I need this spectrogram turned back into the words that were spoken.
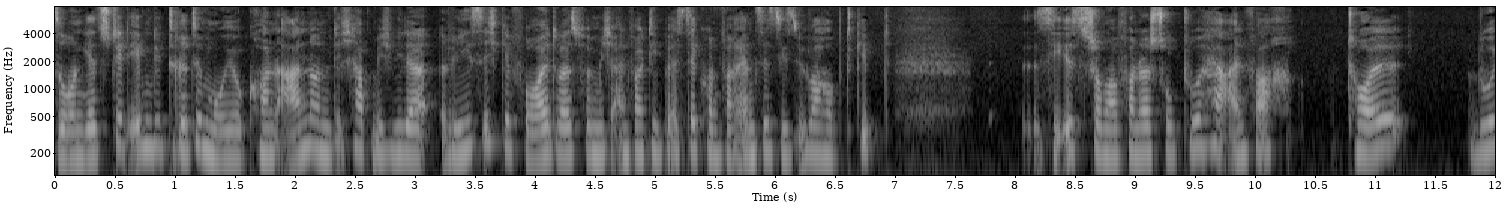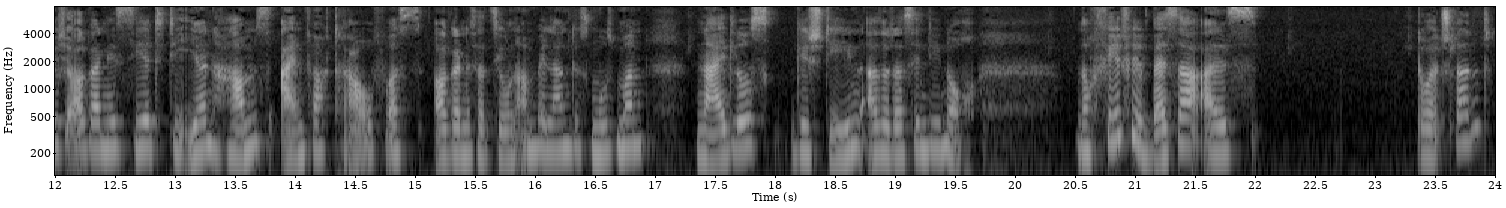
So, und jetzt steht eben die dritte MoyoCon an und ich habe mich wieder riesig gefreut, weil es für mich einfach die beste Konferenz ist, die es überhaupt gibt. Sie ist schon mal von der Struktur her einfach toll durchorganisiert. Die Iren haben es einfach drauf, was Organisation anbelangt. Das muss man neidlos gestehen. Also da sind die noch, noch viel, viel besser als Deutschland.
